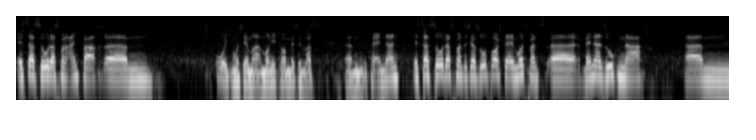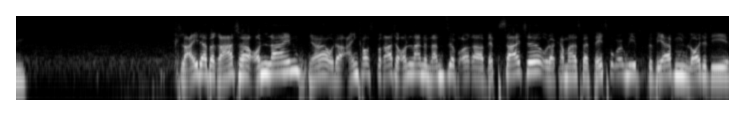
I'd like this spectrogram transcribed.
Ist das so, dass man einfach, ähm, oh, ich muss hier mal am Monitor ein bisschen was ähm, verändern. Ist das so, dass man sich das so vorstellen muss, man, äh, Männer suchen nach ähm, Kleiderberater online, ja, oder Einkaufsberater online und landen sie auf eurer Webseite oder kann man das bei Facebook irgendwie bewerben? Leute, die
